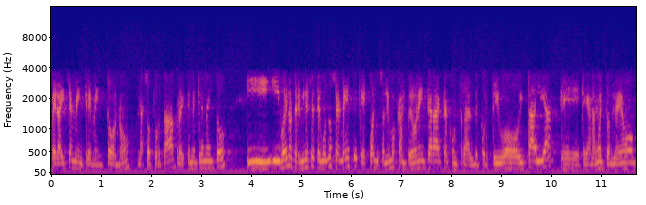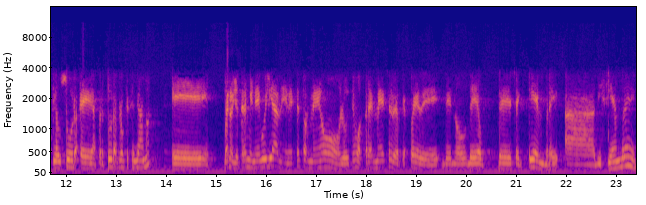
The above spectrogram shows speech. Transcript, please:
pero ahí se me incrementó, ¿no? La soportaba, pero ahí se me incrementó. Y, bueno, termina ese segundo semestre, que es cuando salimos campeones en Caracas contra el Deportivo Italia, eh, que ganamos el torneo clausura, apertura creo que se llama. Bueno, yo terminé, William, en este torneo los últimos tres meses, de lo que fue de, de, de de septiembre a diciembre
